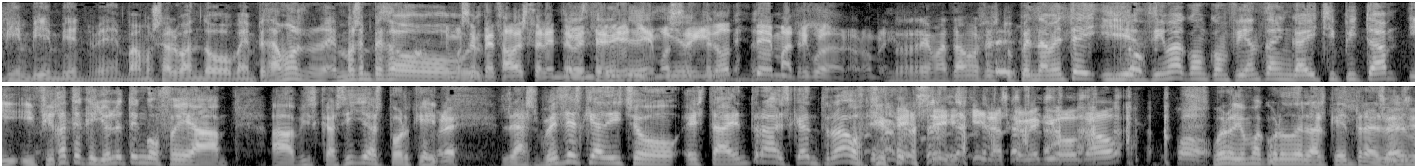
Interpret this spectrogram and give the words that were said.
Bien, bien, bien. bien, Vamos salvando. Empezamos, hemos empezado. Hemos empezado excelentemente Excelente bien y hemos y seguido excelente. de matrícula de honor, hombre. Rematamos estupendamente y encima con confianza en Gaichi Pita. Y, y fíjate que yo le tengo fe a, a Vizcasillas porque Hombre. las veces que ha dicho esta entra es que ha entrado. Sí, y las que me he equivocado. Bueno, yo me acuerdo de las que entran, ¿sabes? sí.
